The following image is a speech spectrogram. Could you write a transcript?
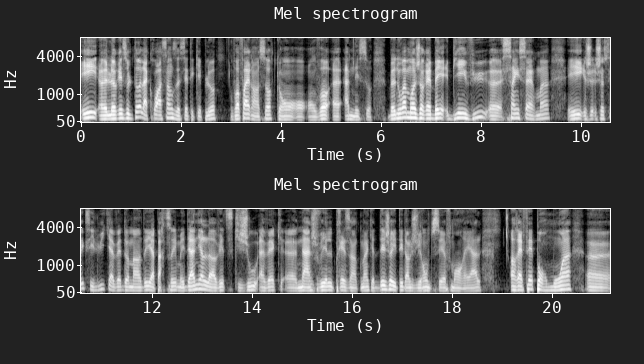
Et le résultat, la croissance de cette équipe-là, va faire en sorte qu'on va euh, amener ça. Benoît, moi, j'aurais bien, vu, euh, sincèrement, et je, sais que c'est lui qui avait demandé à partir, mais Daniel Lovitz, qui joue avec euh, Nashville présentement, qui a déjà été dans le giron du CF Montréal, aurait fait pour moi un,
